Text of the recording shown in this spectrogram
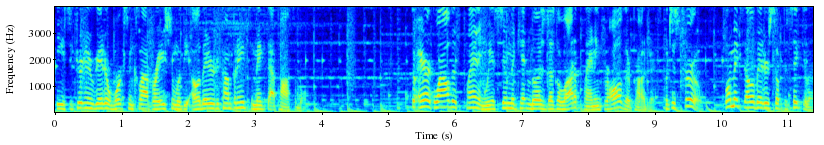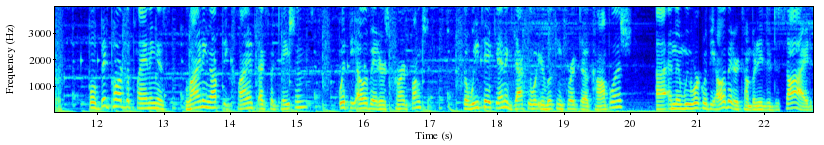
The security integrator works in collaboration with the elevator company to make that possible. So Eric, while this planning, we assume that Kenton Brothers does a lot of planning for all of their projects, which is true. What makes elevators so particular? Well, a big part of the planning is lining up the client's expectations with the elevator's current functions. So we take in exactly what you're looking for it to accomplish, uh, and then we work with the elevator company to decide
